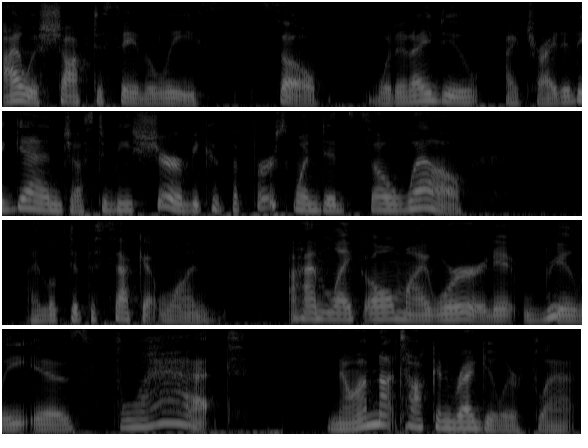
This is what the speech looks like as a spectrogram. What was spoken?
I was shocked to say the least. So, what did I do? I tried it again just to be sure because the first one did so well. I looked at the second one. I'm like, oh my word, it really is flat. Now, I'm not talking regular flat,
